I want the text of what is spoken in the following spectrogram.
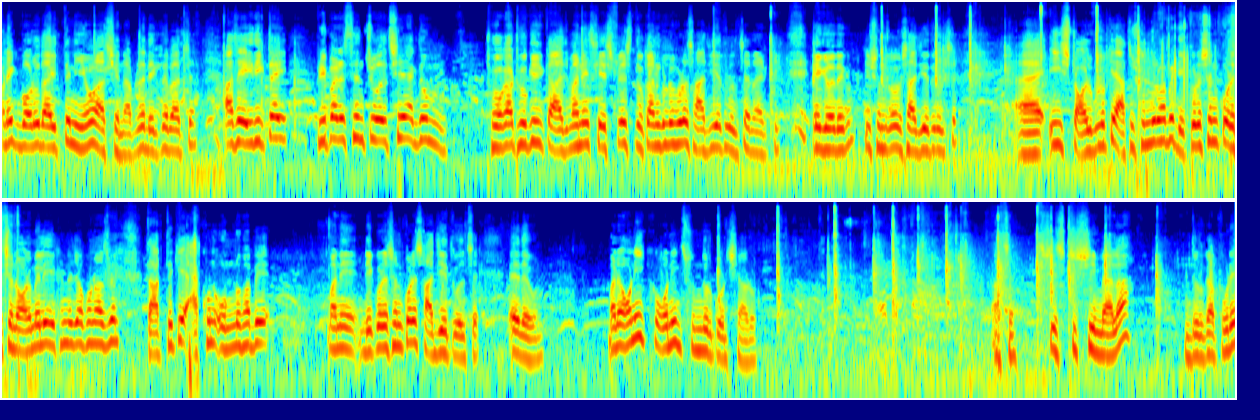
অনেক বড় দায়িত্ব নিয়েও আছেন। আপনারা দেখতে পাচ্ছেন আচ্ছা এই দিকটাই প্রিপারেশন চলছে, একদম ঠোকাঠুকির কাজ মানে শেষ ফেস দোকানগুলো পুরো সাজিয়ে তুলছেন আর কি। এগুলো দেখুন, কি সুন্দরভাবে সাজিয়ে তুলছে। এই স্টলগুলোকে এত সুন্দরভাবে ডেকোরেশন করেছে নর্মালি এখানে যখন আসবেন, তার থেকে এখন অন্যভাবে মানে ডেকোরেশন করে সাজিয়ে তুলছে। এই দেখুন মানে অনেক অনেক সুন্দর করছে আরও আচ্ছা সৃষ্টি শ্রী মেলা, দুর্গাপুরে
